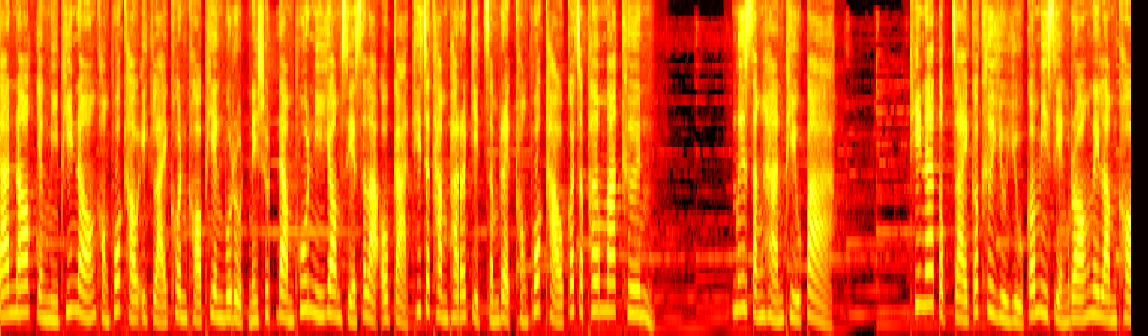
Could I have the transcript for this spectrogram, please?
ด้านนอกยังมีพี่น้องของพวกเขาอีกหลายคนขอเพียงบุรุษในชุดดำผู้นี้ยอมเสียสละโอกาสที่จะทำภารกิจสำเร็จของพวกเขาก็จะเพิ่มมากขึ้น มือสังหารผิวปาก ที่น่าตกใจก็คืออยู่ๆก็มีเสียงร้องในลำคอ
